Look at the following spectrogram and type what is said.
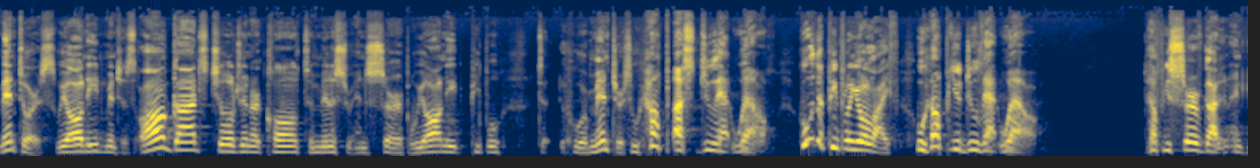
Mentors. We all need mentors. All God's children are called to minister and serve, but we all need people to, who are mentors, who help us do that well. Who are the people in your life who help you do that well? To help you serve God and,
